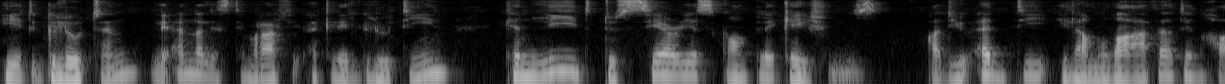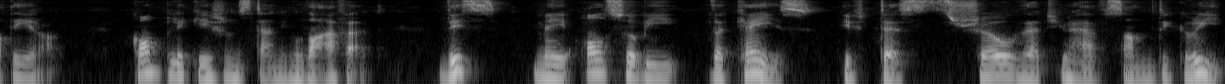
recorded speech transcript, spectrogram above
eat gluten لأن الاستمرار في أكل الجلوتين can lead to serious complications قد يؤدي إلى مضاعفات خطيرة complications تعني مضاعفات This may also be the case if tests show that you have some degree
